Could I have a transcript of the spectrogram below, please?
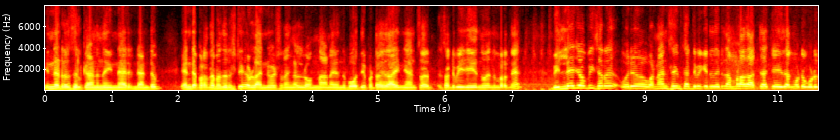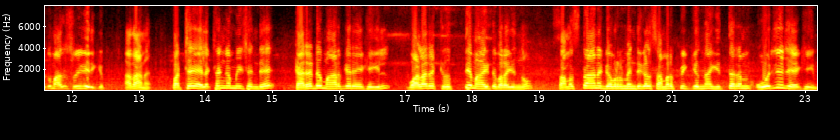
ഇന്ന അഡ്രസ്സിൽ കാണുന്ന ഇന്നാരും രണ്ടും എന്റെ പ്രഥമ ദൃഷ്ടിയുള്ള അന്വേഷണങ്ങളിൽ ഒന്നാണ് എന്ന് ബോധ്യപ്പെട്ടതായി ഞാൻ സർട്ടിഫൈ ചെയ്യുന്നു എന്നും പറഞ്ഞ് വില്ലേജ് ഓഫീസർ ഒരു വൺ ആൻഡ് സെയിം സർട്ടിഫിക്കറ്റ് തരും. നമ്മളത് അറ്റാച്ച് ചെയ്ത് അങ്ങോട്ട് കൊടുക്കും. അത് സ്വീകരിക്കും. അതാണ്. പക്ഷേ ഇലക്ഷൻ കമ്മീഷന്റെ കരട് മാർഗരേഖയിൽ വളരെ കൃത്യമായിട്ട് പറയുന്നു സംസ്ഥാന ഗവൺമെന്റുകൾ സമർപ്പിക്കുന്ന ഇത്തരം ഒരു രേഖയും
